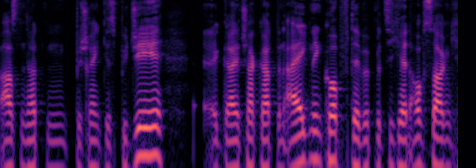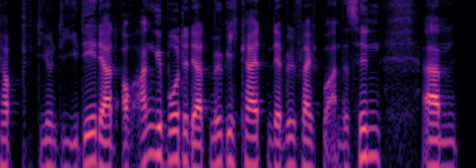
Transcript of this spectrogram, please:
Arsenal hat ein beschränktes Budget, äh, Granit Xhaka hat einen eigenen Kopf, der wird mit Sicherheit auch sagen, ich habe die und die Idee, der hat auch Angebote, der hat Möglichkeiten, der will vielleicht woanders hin, ähm,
